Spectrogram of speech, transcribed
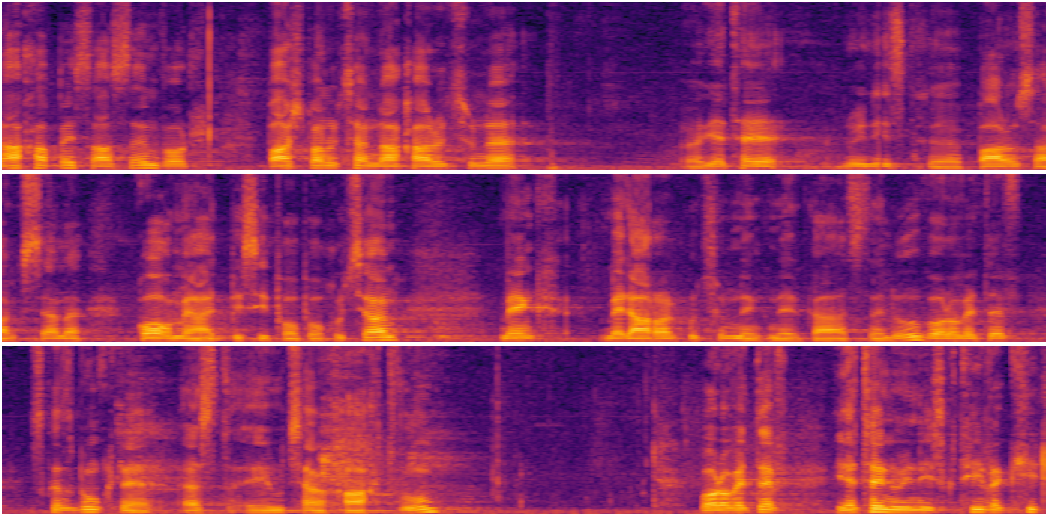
նախապես ասեմ, որ Պաշտպանության նախարարությունը, եթե նույնիսկ պարոն Սարգսյանը կողմ է այդպիսի փոփոխության, մենք մեր առարկությունն ենք ներկայացնելու, որովհետև սկզբունքն է ըստ էության խախտվում, որովհետև եթե նույնիսկ թիվը քիչ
